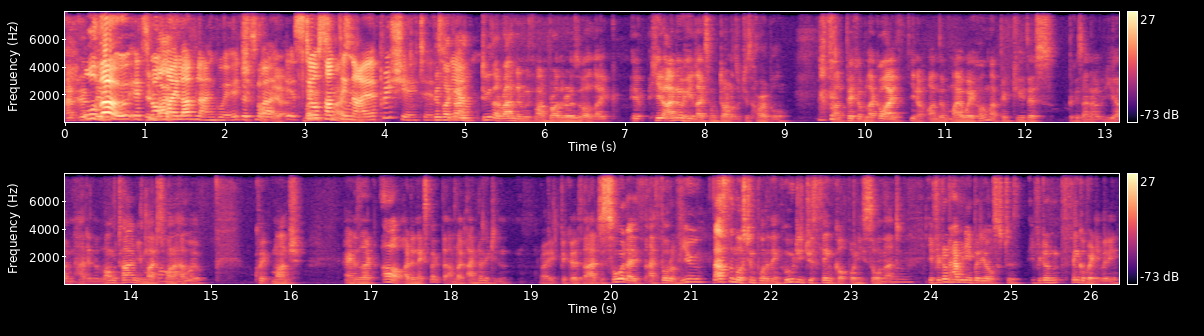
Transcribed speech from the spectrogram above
it- Although it- it's it not might- my love language, It's not, but yeah. it's But still it's something nice, that I appreciated. Because like yeah. I do that random with my brother as well. Like if he, I know he likes McDonald's, which is horrible. So I'll pick up like, oh, I, you know, on the my way home, I picked you this because I know you haven't had it in a long time. You might just want to have a quick munch, and he's like, oh, I didn't expect that. I'm like, I know you didn't, right? Because I just saw it. I, I thought of you. That's the most important thing. Who did you think of when you saw that? Mm. If you don't have anybody else to, if you don't think of anybody,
